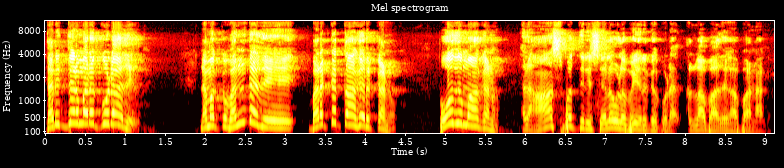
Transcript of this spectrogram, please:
தரித்திரம் வரக்கூடாது. நமக்கு வந்தது பறக்கத்தாக இருக்கணும். போதுமாகணும். அது ஆஸ்பத்திரி செலவில் போய் இருக்கக்கூடாது. எல்லாம் பாதுகாப்பானாங்க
